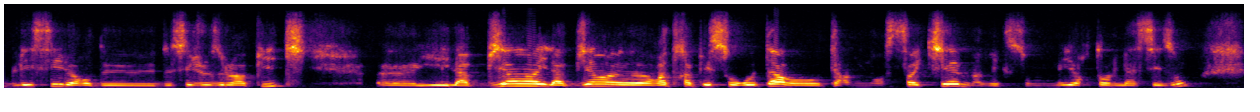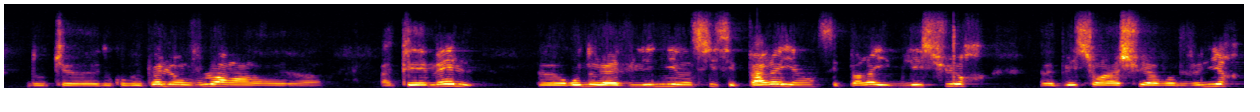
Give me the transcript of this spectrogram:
blessé lors de, de ces Jeux Olympiques. il a bien, il a bien rattrapé son retard en terminant cinquième avec son meilleur temps de la saison. Donc, donc on ne peut pas lui en vouloir. Hein, à PML. Euh, Renaud Lavillenie aussi, c'est pareil, hein, c'est pareil, blessure, euh, blessure à la cheville avant de venir.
